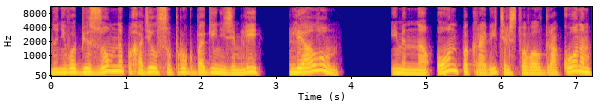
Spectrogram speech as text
На него безумно походил супруг богини Земли Леолун. Именно он покровительствовал драконам,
